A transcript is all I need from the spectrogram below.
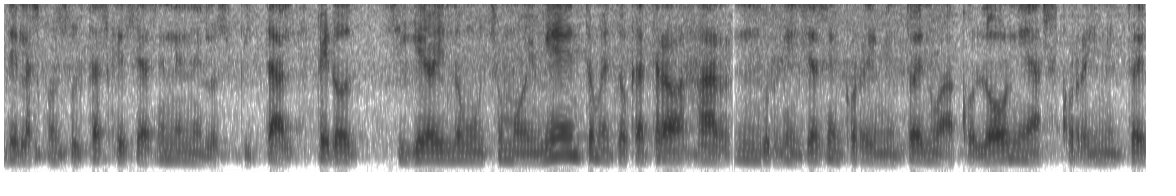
de las consultas que se hacen en el hospital. Pero sigue habiendo mucho movimiento, me toca trabajar en urgencias en corregimiento de Nueva Colonia, corregimiento de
